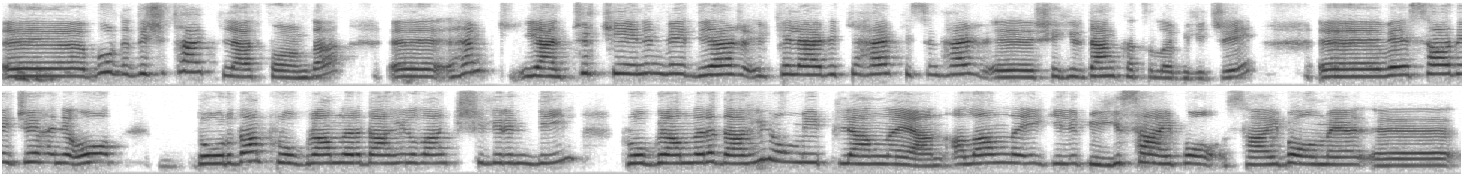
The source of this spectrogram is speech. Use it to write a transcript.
Ee, burada dijital platformda e, hem yani Türkiye'nin ve diğer ülkelerdeki herkesin her e, şehirden katılabileceği e, ve sadece hani o doğrudan programlara dahil olan kişilerin değil, programlara dahil olmayı planlayan, alanla ilgili bilgi sahibi sahibi olmaya e,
